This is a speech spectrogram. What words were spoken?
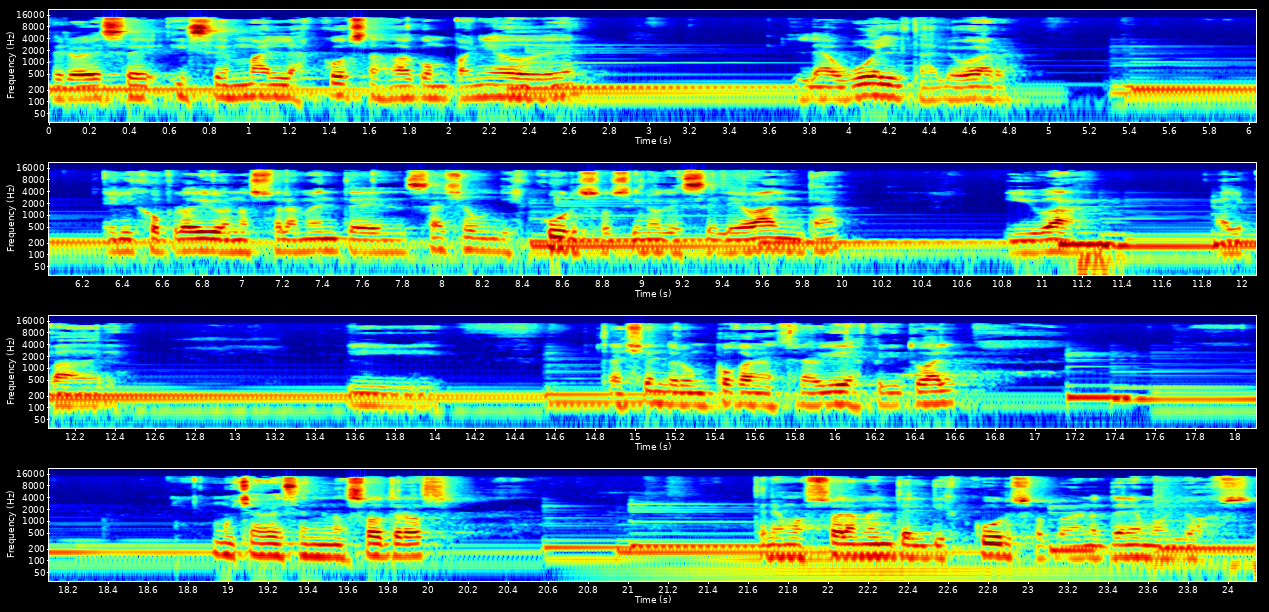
Pero ese hice mal las cosas va acompañado de la vuelta al hogar. El hijo pródigo no solamente ensaya un discurso, sino que se levanta y va al Padre. Y trayéndolo un poco a nuestra vida espiritual, muchas veces nosotros tenemos solamente el discurso, pero no tenemos los,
